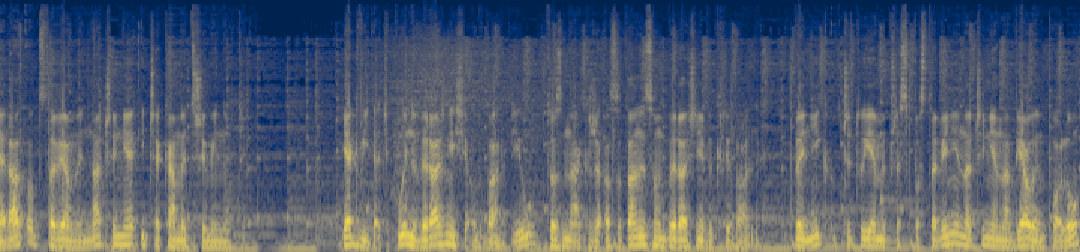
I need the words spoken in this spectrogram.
Teraz odstawiamy naczynie i czekamy 3 minuty. Jak widać, płyn wyraźnie się odbarwił, to znak, że azotany są wyraźnie wykrywalne. Wynik odczytujemy przez postawienie naczynia na białym polu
